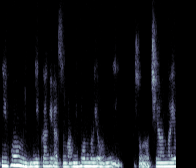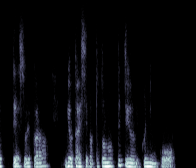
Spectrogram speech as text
日本に限らず、まあ、日本のように、その治安が良くて、それから医療体制が整ってという国にこ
